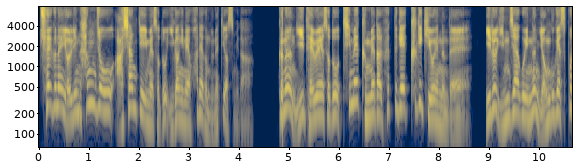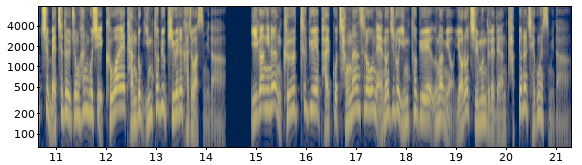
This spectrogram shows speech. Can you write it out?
최근에 열린 항저우 아시안게임에서도 이강인의 활약은 눈에 띄었습니다. 그는 이 대회에서도 팀의 금메달 획득에 크게 기여했는데 이를 인지하고 있는 영국의 스포츠 매체들 중 한 곳이 그와의 단독 인터뷰 기회를 가져왔습니다. 이강인은 그 특유의 밝고 장난스러운 에너지로 인터뷰에 응하며 여러 질문들에 대한 답변을 제공했습니다.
